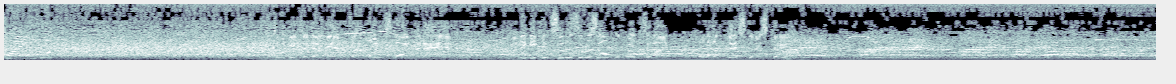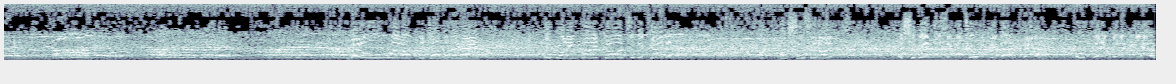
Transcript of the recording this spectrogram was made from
Trying his luck. Talking to Danny at uh, lunchtime today, and I think he considers the result on Wednesday night one of the best of his career. Milne right off the top of the head. Good running by Dodds and McAdam. Ushers it out. This should be interesting, the duel between that pair. Both very good in the air.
